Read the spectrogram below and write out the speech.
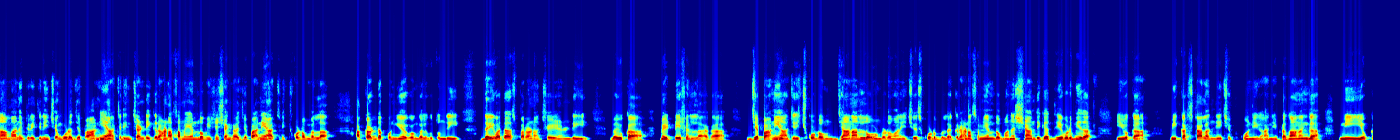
నామాన్ని ప్రతినిత్యం కూడా జపాన్ని ఆచరించండి. గ్రహణ సమయంలో విశేషంగా జపాన్ని ఆచరించుకోవడం వల్ల అఖండ పుణ్యయోగం కలుగుతుంది. దైవతా స్మరణ చేయండి. ఒక మెడిటేషన్ లాగా జపాన్ని ఆచరించుకోవడం ధ్యానంలో ఉండడం అనేది చేసుకోవడం వల్ల గ్రహణ సమయంలో మనశ్శాంతిగా దేవుడి మీద ఈ యొక్క మీ కష్టాలన్నీ చెప్పుకొని కానీ ప్రధానంగా మీ యొక్క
